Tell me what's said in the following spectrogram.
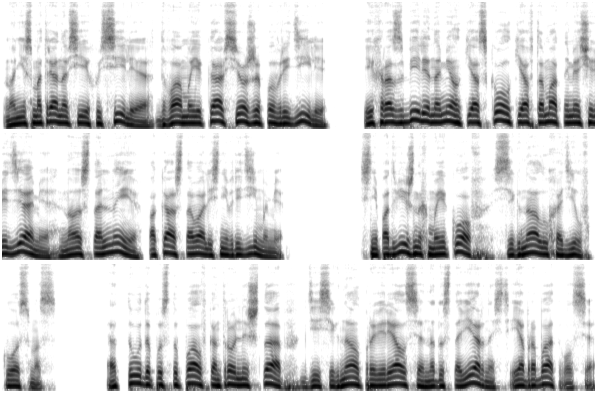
Но, несмотря на все их усилия, два маяка все же повредили — Их разбили на мелкие осколки автоматными очередями, но остальные пока оставались невредимыми. С неподвижных маяков сигнал уходил в космос. Оттуда поступал в контрольный штаб, где сигнал проверялся на достоверность и обрабатывался.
